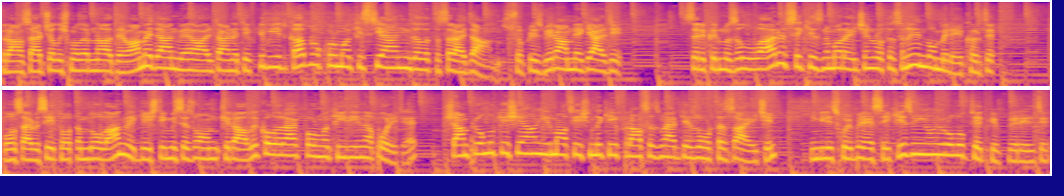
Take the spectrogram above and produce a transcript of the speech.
Transfer çalışmalarına devam eden ve alternatifli bir kadro kurmak isteyen Galatasaray'dan sürpriz bir hamle geldi. Sarı Kırmızılılar 8 numara için rotasını Endombele'ye kırdı. Bonservisi Tottenham'da olan ve geçtiğimiz sezon kiralık olarak forma giydiği Napoli'de, şampiyonluk yaşayan 26 yaşındaki Fransız merkez orta saha için İngiliz kulübüne 8 milyon euroluk teklif verildi.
